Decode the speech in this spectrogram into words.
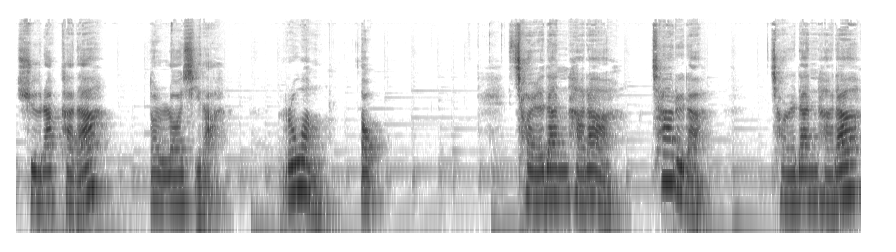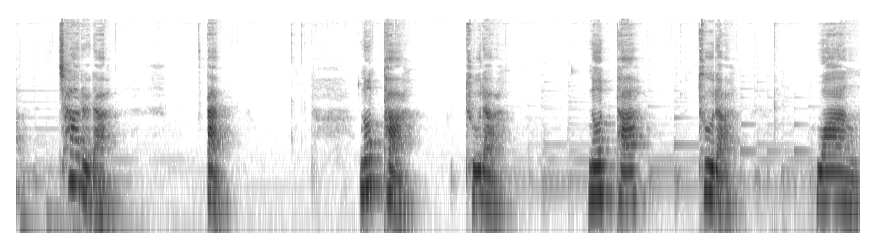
추락하다, 떨어지다, 로왕, 떡, 절단하다, 차르다, 절단하다, 차르다, 딱, 놓다, 두다, 놓다, 두다, 왕,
